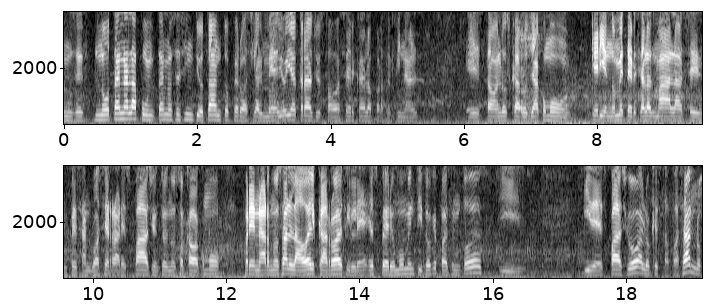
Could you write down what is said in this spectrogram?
Entonces, no tan a la punta, no se sintió tanto, pero hacia el medio y atrás, yo estaba cerca de la parte final, eh, estaban los carros ya como queriendo meterse a las malas, eh, empezando a cerrar espacio, entonces nos tocaba como frenarnos al lado del carro a decirle, espere un momentito que pasen todos y, y de espacio a lo que está pasando.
